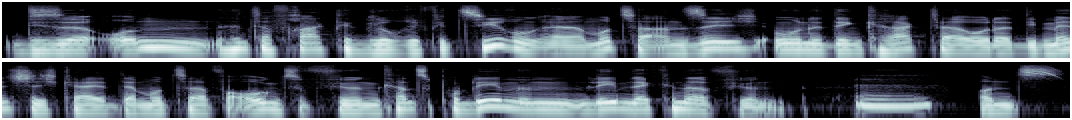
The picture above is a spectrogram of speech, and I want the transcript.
diese unhinterfragte Glorifizierung einer Mutter an sich, ohne den Charakter oder die Menschlichkeit der Mutter vor Augen zu führen, kann zu Problemen im Leben der Kinder führen. Mhm. Und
